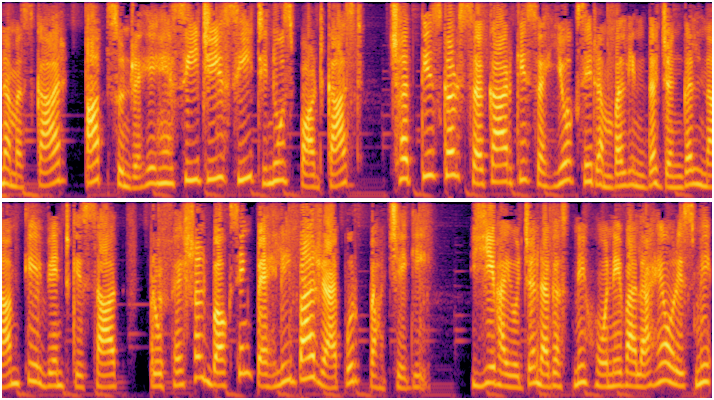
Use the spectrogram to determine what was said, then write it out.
नमस्कार, आप सुन रहे हैं C G C T news podcast Chhattisgarh सरकार के सहयोग से रंबल इन द जंगल नाम के इवेंट के साथ प्रोफेशनल बॉक्सिंग पहली बार रायपुर पहुंचेगी। ये आयोजन अगस्त में होने वाला है और इसमें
